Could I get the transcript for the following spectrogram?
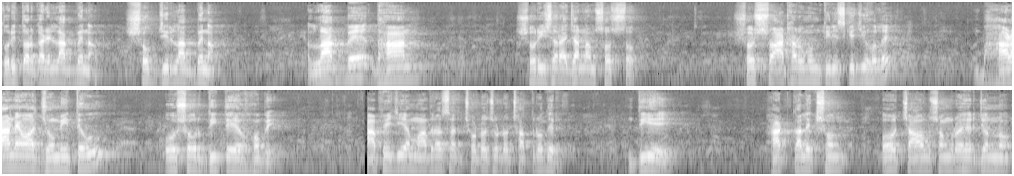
তরি তরকারি লাগবে না, সবজির লাগবে না। লাগবে ধান সরিষারায় যার নাম শস্য। শস্য আঠারো মন তিরিশ কেজি হলে ভাড়া নেওয়া জমিতেও ওসর দিতে হবে। হাফেজিয়া মাদ্রাসার ছোট ছোট ছাত্রদের দিয়ে হাট কালেকশন ও চাউল সংগ্রহের জন্য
